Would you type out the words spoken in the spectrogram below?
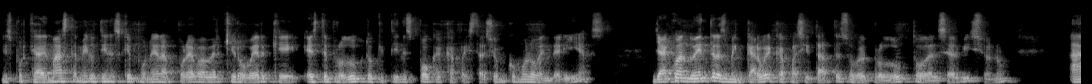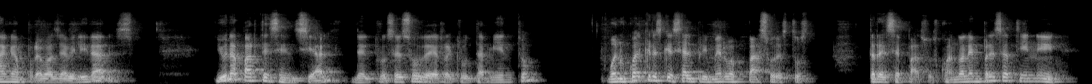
es porque además también lo tienes que poner a prueba, a ver, quiero ver que este producto que tienes poca capacitación, ¿cómo lo venderías? Ya cuando entras me encargo de capacitarte sobre el producto o del servicio, ¿no? Hagan pruebas de habilidades. Y una parte esencial del proceso de reclutamiento, bueno, ¿cuál crees que sea el primer paso de estos 13 pasos. Cuando la empresa tiene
